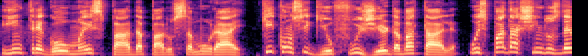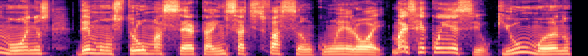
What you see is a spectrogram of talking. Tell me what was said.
e entregou uma espada para o samurai que conseguiu fugir da batalha. O espadachim dos demônios demonstrou uma certa insatisfação com o herói, mas reconheceu que o humano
